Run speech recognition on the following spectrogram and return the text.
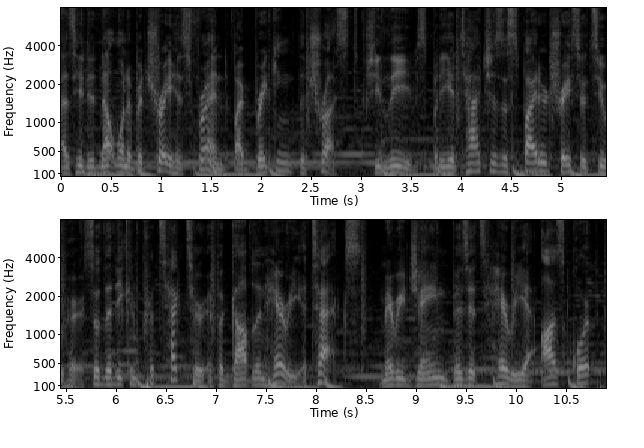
as he did not want to betray his friend by breaking the trust. She leaves, but he attaches a spider tracer to her so that he can protect her if a goblin Harry attacks. Mary Jane visits Harry at Oscorp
